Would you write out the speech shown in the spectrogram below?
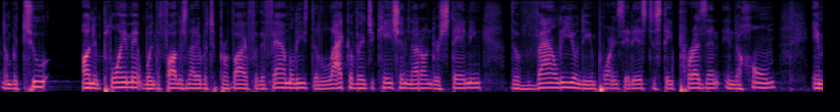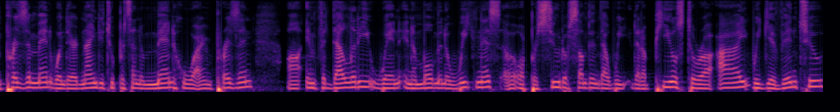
Number two, unemployment when the father's not able to provide for the families, the lack of education, not understanding the value and the importance it is to stay present in the home, imprisonment when there are 92% of men who are in prison. Uh, infidelity when in a moment of weakness or, or pursuit of something that we that appeals to our eye we give into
